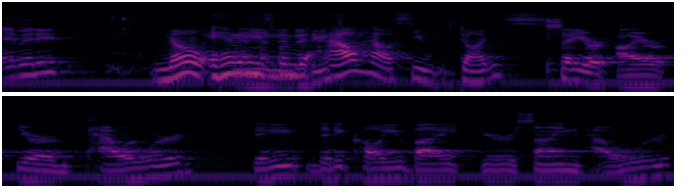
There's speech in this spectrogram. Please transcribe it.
Amity? No, Amity's from the Owl House, you dunce. Say your ir- your power word. Did he did he call you by your assigned power word?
